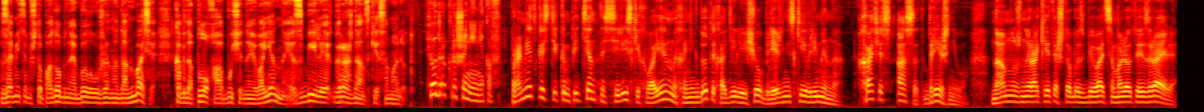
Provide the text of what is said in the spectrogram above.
Заметим, что подобное было уже на Донбассе, когда плохо обученные военные сбили гражданский самолет. Федор Крашенинников. Про меткость и компетентность сирийских военных анекдоты ходили еще в брежневские времена. Хафиз Асад Брежневу. Нам нужны ракеты, чтобы сбивать самолеты Израиля.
